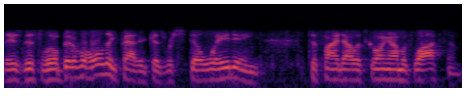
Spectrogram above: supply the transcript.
there's this little bit of a holding pattern because we're still waiting to find out what's going on with Watson.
